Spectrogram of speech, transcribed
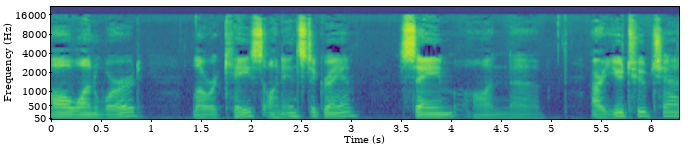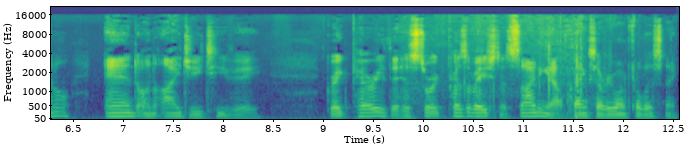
all one word, lowercase on Instagram, same on uh, our YouTube channel, and on IGTV. Greg Perry, the Historic Preservationist, signing out. Thanks everyone for listening.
